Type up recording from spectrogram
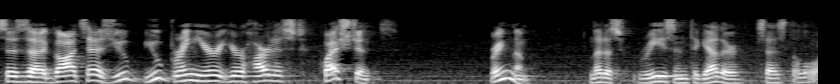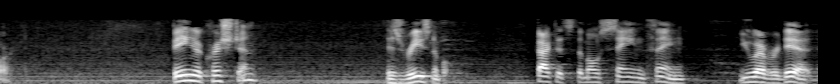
says uh, God says, you you bring your your hardest questions, bring them. Let us reason together, says the Lord. Being a Christian is reasonable fact, it's the most sane thing you ever did,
